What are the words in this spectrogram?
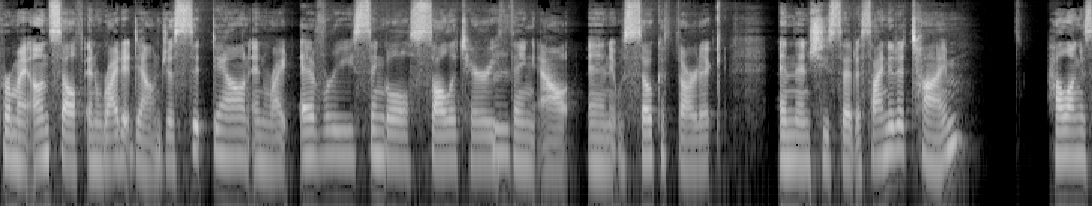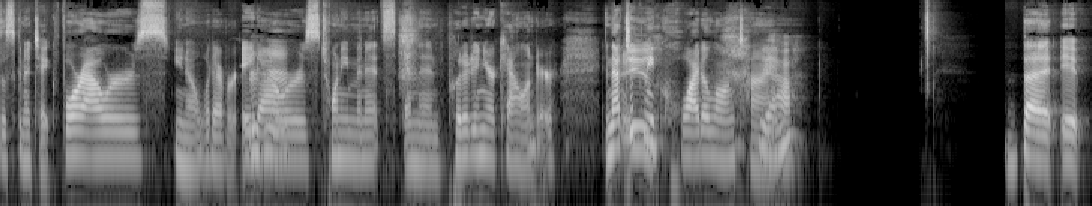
for my own self and write it down. Just sit down and write every single solitary mm. thing out. And it was so cathartic. And then she said, assign it a time. How long is this going to take? Four hours, you know, whatever, 8 mm-hmm. hours, 20 minutes, and then put it in your calendar. And that took Ew. me quite a long time. Yeah. But it,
